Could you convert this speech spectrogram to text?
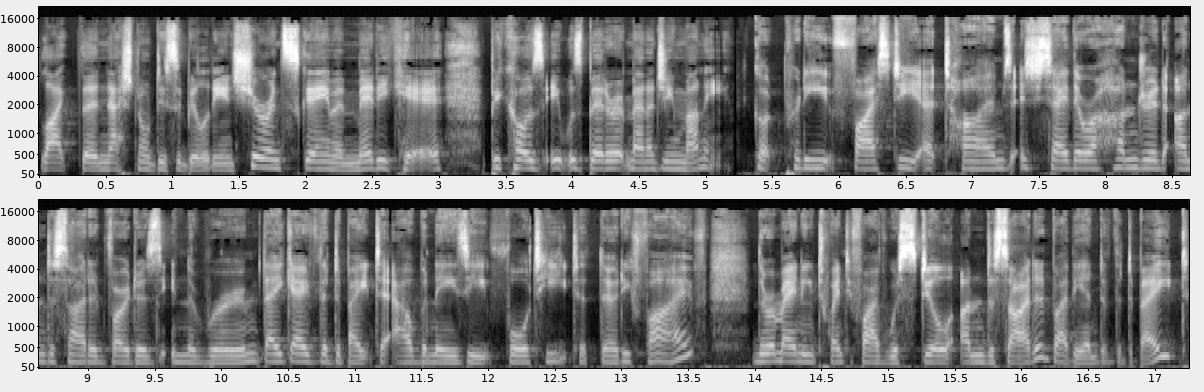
like the National Disability Insurance Scheme and Medicare because it was better at managing money. Got pretty feisty at times. As you say, there were 100 undecided voters in the room. They gave the debate to Albanese 40 to 35. The remaining 25 were still undecided by the end of the debate.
